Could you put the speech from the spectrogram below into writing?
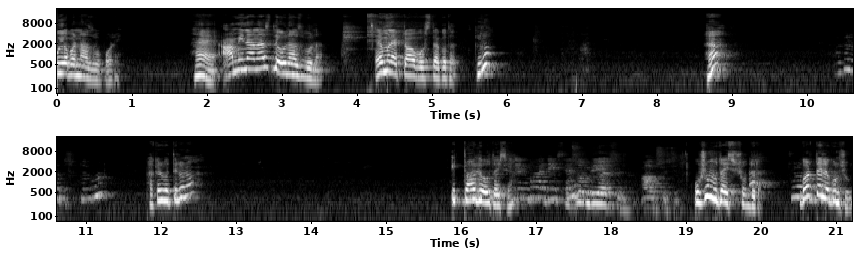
ওই আবার নাচবো পরে। হ্যাঁ আমি না নাচলে ও নাচবো না। এমন একটা অবস্থা, কোথা কিরো হ্যাঁ? ফাঁকের করছিল না? একটু আগে উঠাইছে। ওসুম উঠাইছে শব্দটা। গড়তে এলো কোন সুম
